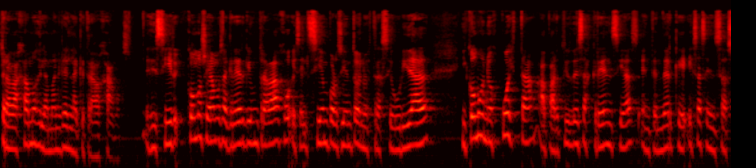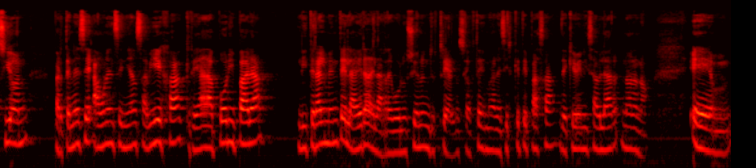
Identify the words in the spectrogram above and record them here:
trabajamos de la manera en la que trabajamos. Es decir, cómo llegamos a creer que un trabajo es el 100% de nuestra seguridad y cómo nos cuesta, a partir de esas creencias, entender que esa sensación pertenece a una enseñanza vieja creada por y para literalmente la era de la revolución industrial. O sea, ustedes me van a decir, ¿qué te pasa? ¿De qué venís a hablar? No, no, no. Em,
